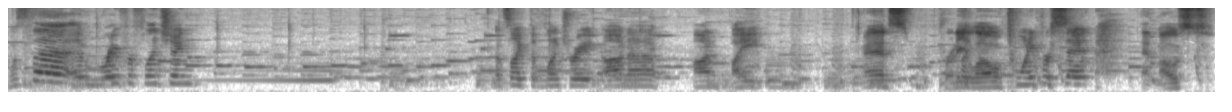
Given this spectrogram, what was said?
What's the uh, rate for flinching? That's like the flinch rate on uh on bite. It's pretty low 20%. at most.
